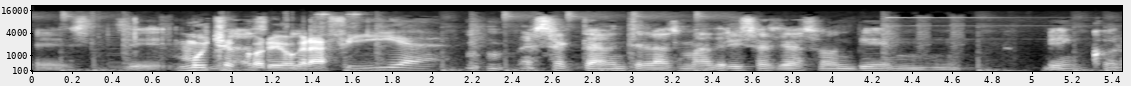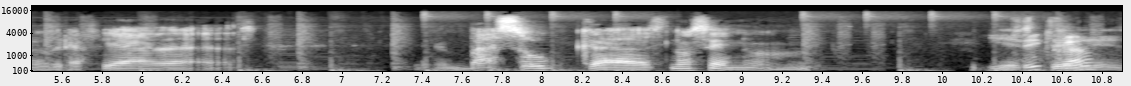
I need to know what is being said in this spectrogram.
Este, Mucha coreografía. Exactamente, las madrizas ya son bien, bien coreografiadas, bazucas, no sé, ¿no? Y este,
